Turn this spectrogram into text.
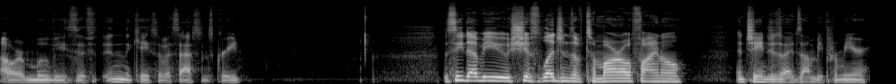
or movies. If in the case of Assassin's Creed, the CW shifts Legends of Tomorrow final and changes iZombie premiere.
